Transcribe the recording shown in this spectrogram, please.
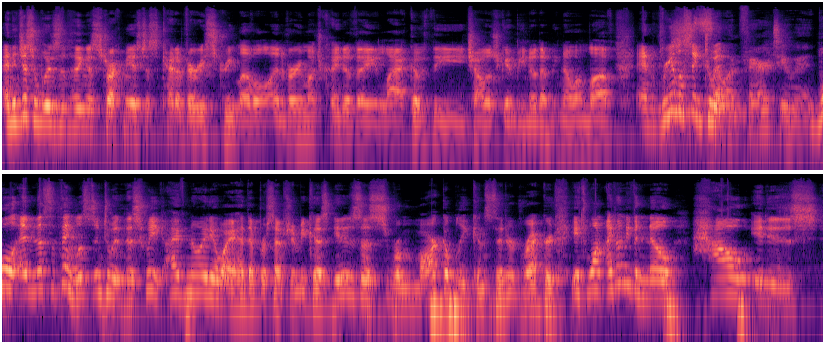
and it just was the thing that struck me as just kind of very street level and very much kind of a lack of the childish Gambino that we know and love. And re-listening to so it, unfair to it. well, and that's the thing. Listening to it this week, I have no idea why I had that perception because it is a remarkably considered record. It's one I don't even know how it is.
